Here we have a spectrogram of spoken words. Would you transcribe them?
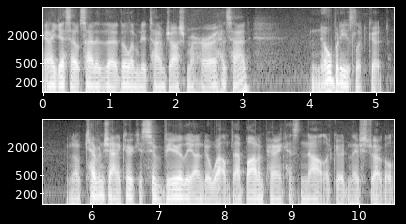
and I guess outside of the, the limited time Josh Mahura has had, nobody's looked good. You know, Kevin Shattenkirk is severely underwhelmed. That bottom pairing has not looked good and they've struggled.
